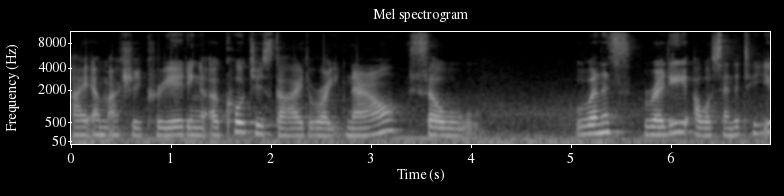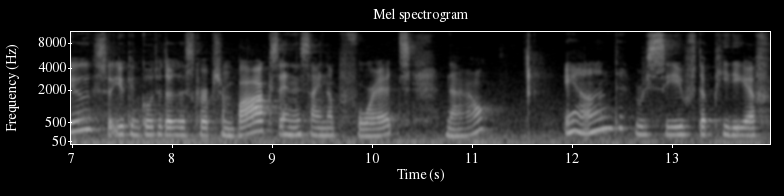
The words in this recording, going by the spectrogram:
I am actually creating a coach's guide right now. So when it's ready, I will send it to you. So you can go to the description box and sign up for it now and receive the PDF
